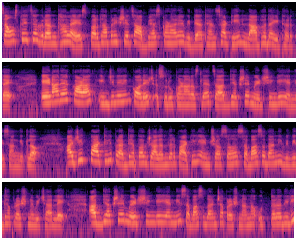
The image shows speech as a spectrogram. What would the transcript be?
संस्थेचं ग्रंथालय स्पर्धा परीक्षेचा अभ्यास करणाऱ्या विद्यार्थ्यांसाठी लाभदायी ठरतंय. येणाऱ्या काळात इंजिनिअरिंग कॉलेज सुरू करणार असल्याचं अध्यक्ष मेडशिंगे यांनी सांगितलं. अजित पाटील प्राध्यापक जालंधर पाटील यांच्यासह सभासदांनी विविध प्रश्न विचारले. अध्यक्ष मेडशिंगे यांनी सभासदांच्या प्रश्नांना उत्तरं दिली.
